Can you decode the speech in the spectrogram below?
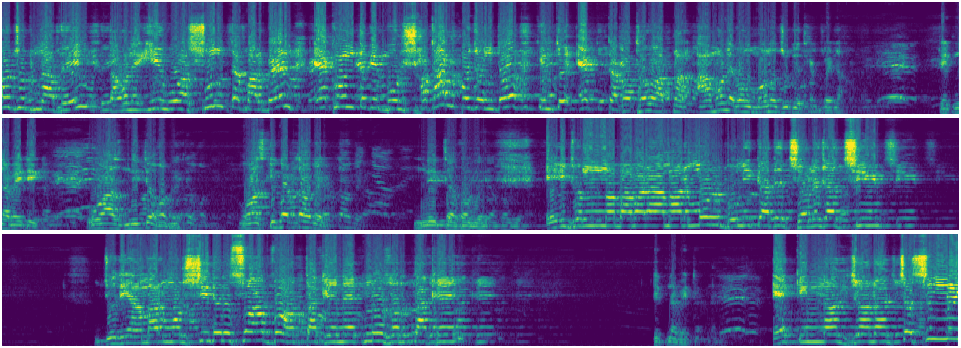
মনোযোগ না দেই, তাহলে এই ওয়াজ শুনতে পারবেন, এখন থেকে ভোর সকাল পর্যন্ত কিন্তু একটা কথাও আপনার আমল এবং মনোযোগে থাকবে না। ঠিক না ঠিক? ওয়াজ নিতে হবে। ওয়াজ কি করতে হবে? নিতে হবে। এই জন্য বাবারা, আমার মূল ভূমিকাতে চলে যাচ্ছি। যদি আমার মুর্শিদের সব তাকে এক নজর তাকে ঠিক না বেটা এক নজর চশমে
